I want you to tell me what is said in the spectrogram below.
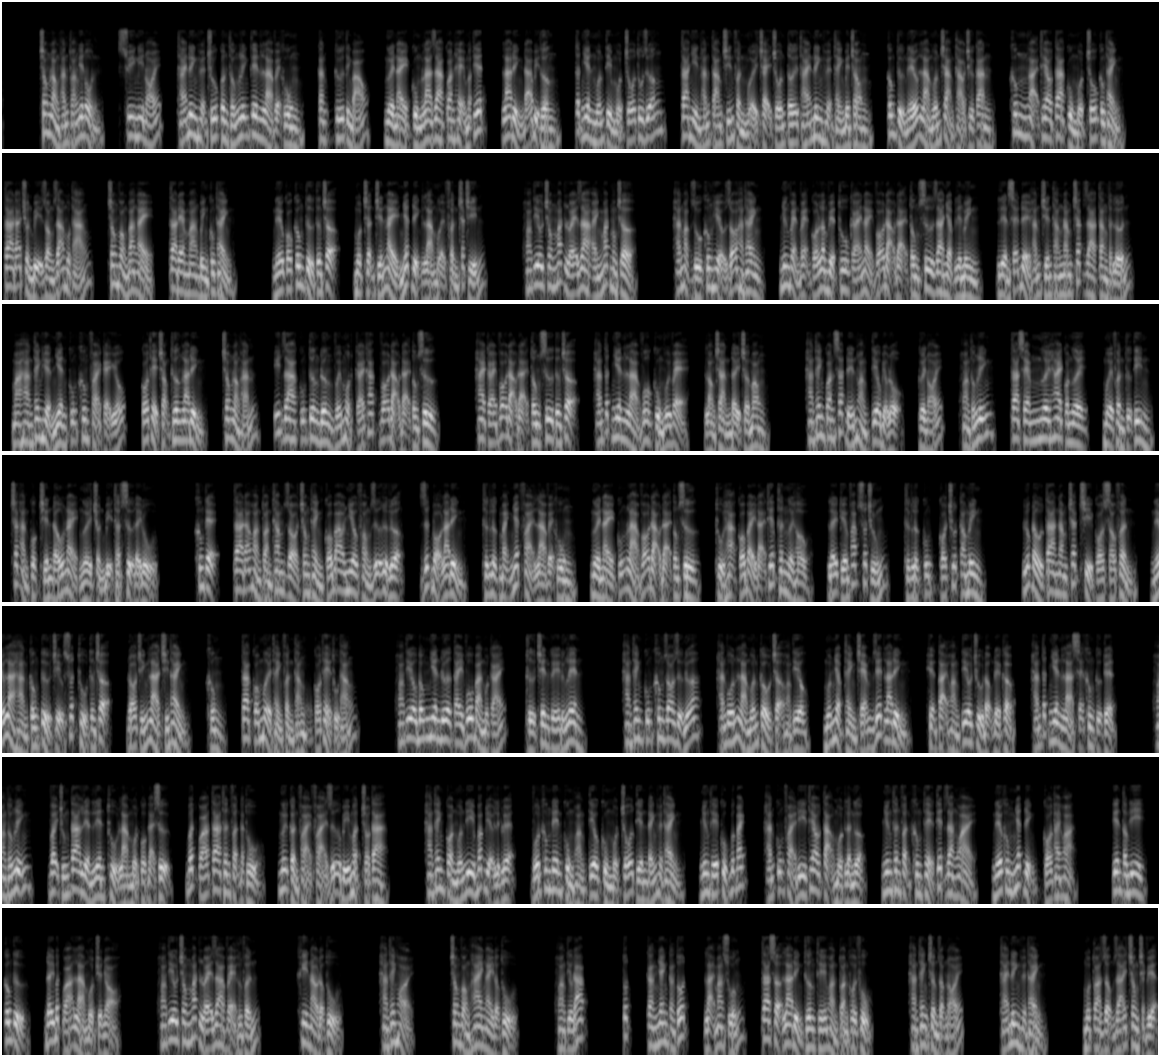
Trong lòng hắn thoáng yên ổn, suy nghĩ nói, thái ninh huyện chú quân thống linh tên là vệ khung, căn cứ tình báo, người này cùng la ra quan hệ mật thiết, la đỉnh đã bị thương, tất nhiên muốn tìm một chỗ tu dưỡng, ta nhìn hắn tám chín phần mười chạy trốn tới thái ninh huyện thành bên trong, công tử nếu là muốn chạm thảo trừ căn, không ngại theo ta cùng một chỗ công thành. Ta đã chuẩn bị dòng dã một tháng trong vòng ba ngày, ta đem mang bình công thành. Nếu có công tử tương trợ, một trận chiến này nhất định là mười phần chắc chín. Hoàng tiêu trong mắt lóe ra ánh mắt mong chờ. Hắn mặc dù không hiểu rõ hàn thanh, nhưng vẹn vẹn có lâm việt thu cái này võ đạo đại tông sư gia nhập liên minh, liền sẽ để hắn chiến thắng năm chắc gia tăng thật lớn. Mà hàn thanh hiển nhiên cũng không phải kẻ yếu, có thể trọng thương la đỉnh, trong lòng hắn, ít ra cũng tương đương với một cái khác võ đạo đại tông sư. Hai cái võ đạo đại tông sư tương trợ, hắn tất nhiên là vô cùng vui vẻ, lòng tràn đầy chờ mong. Hàn thanh quan sát đến hoàng tiêu biểu lộ, cười nói, hoàng thống lĩnh, ta xem ngươi hai con ngươi, mười phần tự tin chắc hẳn cuộc chiến đấu này người chuẩn bị thật sự đầy đủ. Không tệ, ta đã hoàn toàn thăm dò trong thành có bao nhiêu phòng giữ lực lượng, dứt bỏ la đỉnh, thực lực mạnh nhất phải là vệ khung, người này cũng là võ đạo đại tông sư, thủ hạ có bảy đại thiếp thân người hầu, lấy kiếm pháp xuất chúng, thực lực cũng có chút cao minh. Lúc đầu ta năm chắc chỉ có sáu phần, nếu là hàn công tử chịu xuất thủ tương trợ, đó chính là chín thành, không, ta có mười thành phần thắng có thể thủ thắng. Hoàng tiêu bỗng nhiên đưa tay vô bàn một cái, từ trên ghế đứng lên. Hàn thanh cũng không do dự nữa, hắn vốn là muốn cầu trợ hoàng tiêu, muốn nhập thành chém giết la đỉnh, hiện tại hoàng tiêu chủ động đề cập hắn tất nhiên là sẽ không tự tuyệt. Hoàng thống lĩnh, vậy chúng ta liền liên thủ làm một cuộc đại sự, bất quá ta thân phận đặc thù, ngươi cần phải phải giữ bí mật cho ta. Hàn thanh còn muốn đi bắc địa lịch luyện, vốn không nên cùng hoàng tiêu cùng một chỗ tiến đánh huyện thành, nhưng thế cục bức bách, hắn cũng phải đi theo tạo một lần ngược, nhưng thân phận không thể tiết ra ngoài, nếu không nhất định có thai họa. Yên tâm đi, công tử, đây bất quá là một chuyện nhỏ. Hoàng tiêu trong mắt lóe ra vẻ hưng phấn. Khi nào đậu thủ? Hàn thanh hỏi. Trong vòng hai ngày đậu thủ. Hoàng tiêu đáp. Tốt, càng nhanh càng tốt, lại mang xuống, ta sợ la đỉnh thương thế hoàn toàn khôi phục hàn thanh trầm giọng nói, thái ninh huyện thành, một tòa rộng rãi trong trạch viện,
